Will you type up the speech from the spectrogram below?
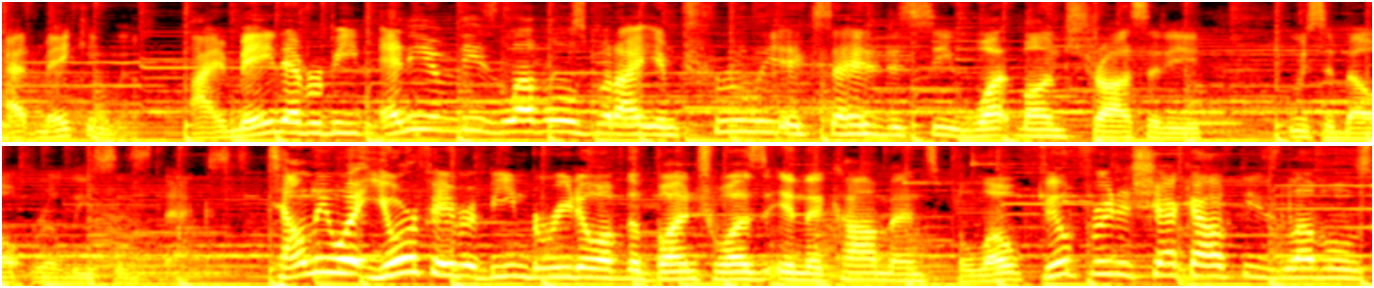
at making them. I may never beat any of these levels, but I am truly excited to see what monstrosity Usabell releases next. Tell me what your favorite bean burrito of the bunch was in the comments below. Feel free to check out these levels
